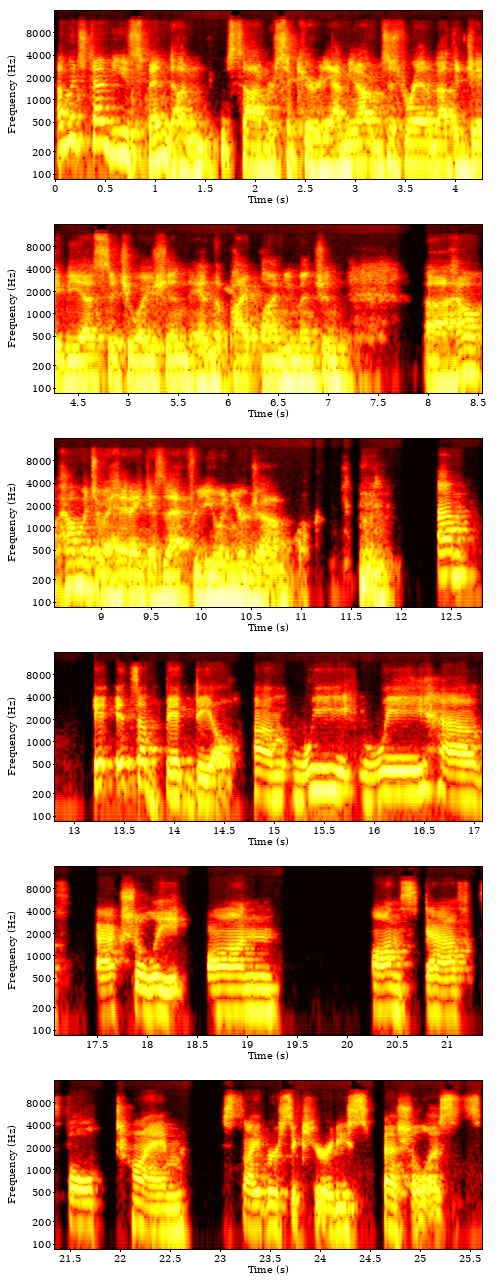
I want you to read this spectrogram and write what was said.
How much time do you spend on cybersecurity? I mean, I just read about the JBS situation and the pipeline you mentioned. Uh, how how much of a headache is that for you and your job? um, it, it's a big deal. Um, we we have actually on on staff full time cybersecurity specialists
